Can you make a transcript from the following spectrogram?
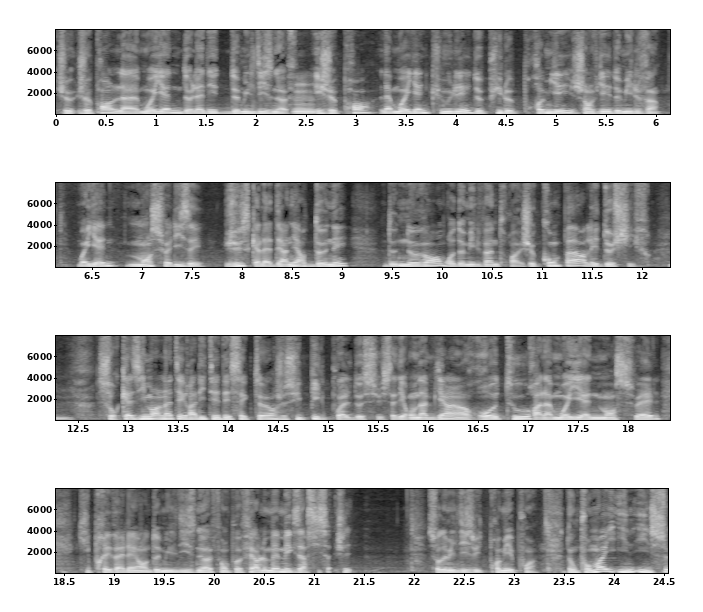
je, je prends la moyenne de l'année 2019 Mm. et je prends la moyenne cumulée depuis le 1er janvier 2020, moyenne mensualisée jusqu'à la dernière donnée de novembre 2023. Je compare les deux chiffres. Sur quasiment l'intégralité des secteurs, je suis pile poil dessus. C'est-à-dire on a bien un retour à la moyenne mensuelle qui prévalait en 2019. On peut faire le même exercice. Sur 2018. Premier point. Donc pour moi, il, il se,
